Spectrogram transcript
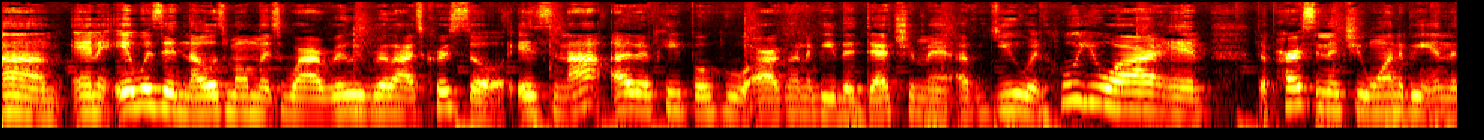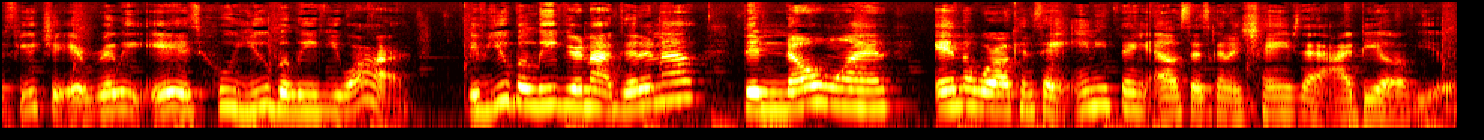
Um, and it was in those moments where I really realized, Crystal, it's not other people who are going to be the detriment of you and who you are and the person that you want to be in the future. It really is who you believe you are. If you believe you're not good enough, then no one in the world can say anything else that's going to change that idea of you.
